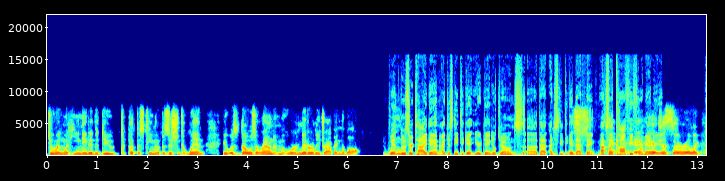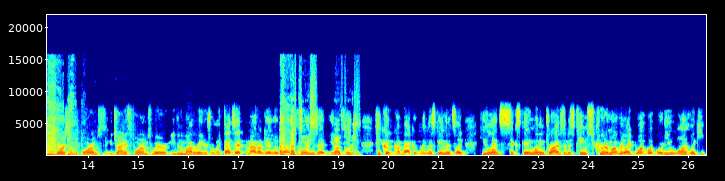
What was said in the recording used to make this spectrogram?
doing what he needed to do to put this team in a position to win. It was those around him who were literally dropping the ball win, lose or tie, Dan. I just need to get your Daniel Jones. Uh, that I just need to get it's, that thing. It's like coffee for me. it's just so real. Like there were some forums, Giants forums, where even the moderators were like, "That's it. I'm out on Daniel Jones. of this course. game is it." You know, of course. He, if he couldn't come back and win this game, and it's like he led six game-winning drives, and his team screwed him over. Like, what? What more do you want? Like he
